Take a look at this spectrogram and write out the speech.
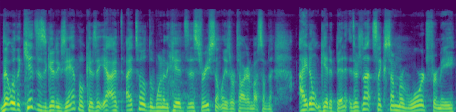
The, well, the kids is a good example because yeah, I, I told the, one of the kids this recently as we're talking about something. I don't get a benefit. There's not like some reward for me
